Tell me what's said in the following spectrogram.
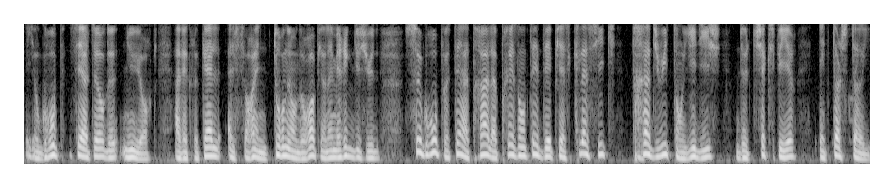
et au groupe Theater de New York, avec lequel elle fera une tournée en Europe et en Amérique du Sud. Ce groupe théâtral a présenté des pièces classiques traduites en yiddish de Shakespeare et Tolstoï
